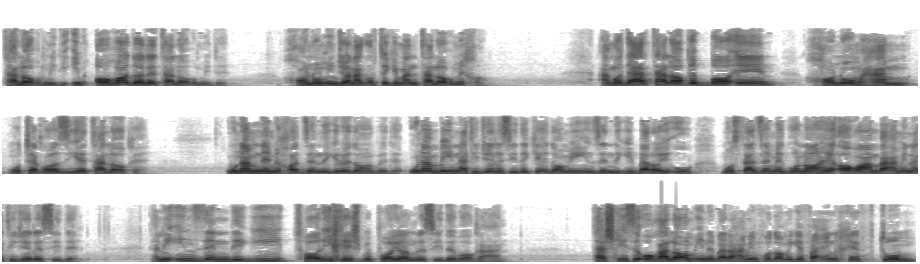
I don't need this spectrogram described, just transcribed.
طلاق میدی. این آقا داره طلاق میده. خانم اینجا نگفته که من طلاق می‌خوام. اما در طلاق باین خانم هم متقاضی طلاقه. اونم نمی‌خواد زندگی رو ادامه بده. اونم به این نتیجه رسیده که ادامه این زندگی برای او مستلزم گناه آقا هم به همین نتیجه رسیده. یعنی این زندگی تاریخش به پایان رسیده واقعا. تشخیص اقلام اینه. برای همین خدا میگه فان خفتم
